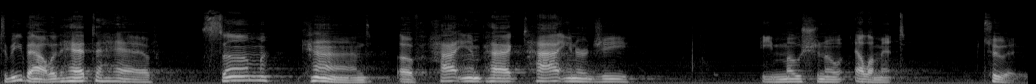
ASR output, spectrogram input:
to be valid, had to have some kind of high impact, high energy, emotional element to it.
